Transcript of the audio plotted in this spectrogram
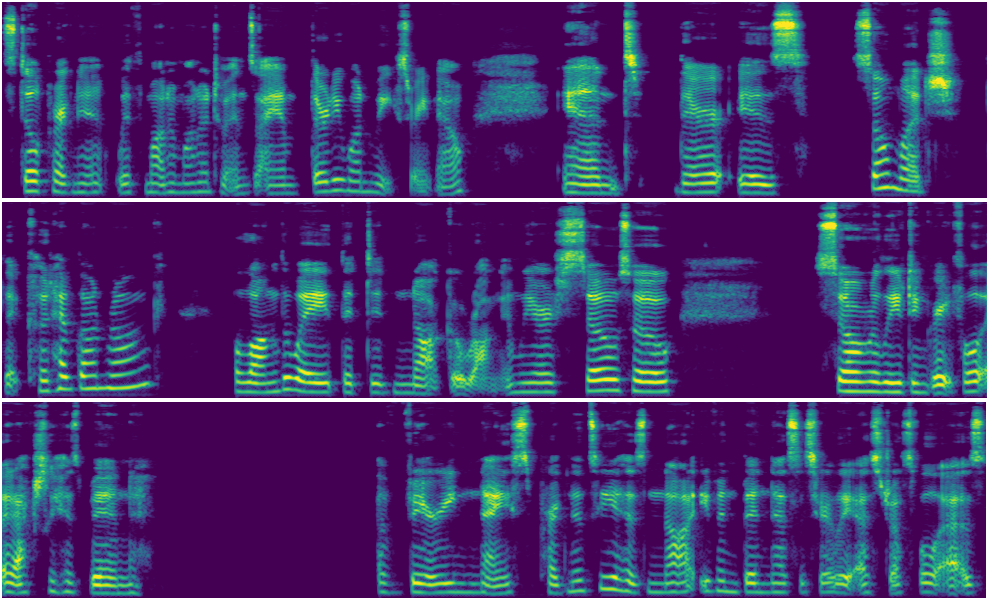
still pregnant with mono mono twins. I am 31 weeks right now, and there is so much that could have gone wrong along the way that did not go wrong. And we are so, so, so relieved and grateful. It actually has been a very nice pregnancy. It has not even been necessarily as stressful as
